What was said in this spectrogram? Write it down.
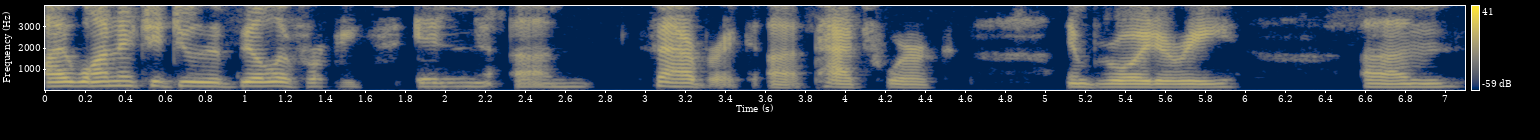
I wanted to do the Bill of Rights in um, fabric, uh, patchwork, embroidery, um,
